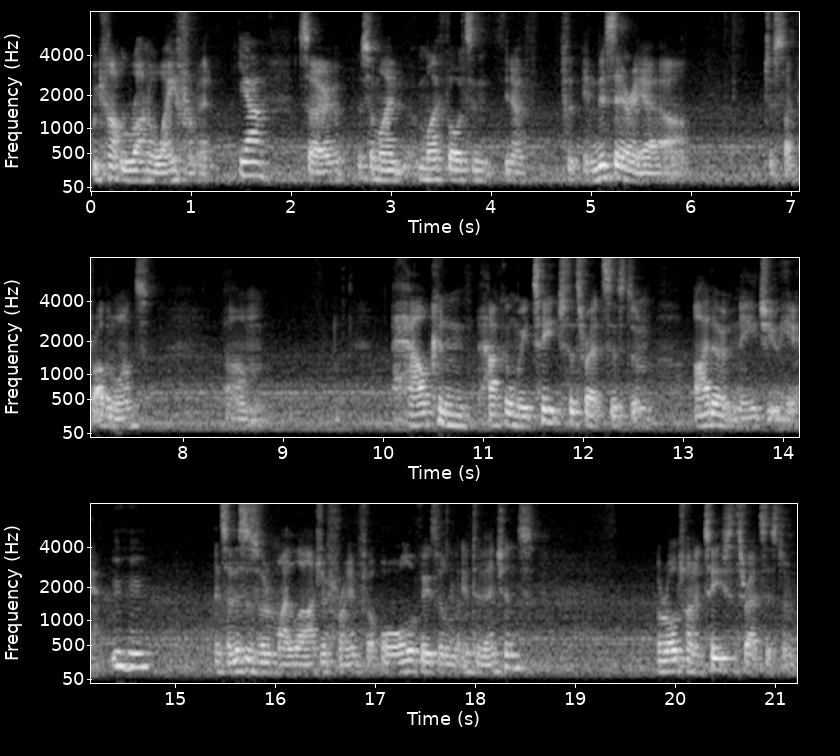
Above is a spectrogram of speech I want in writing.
we can't run away from it. Yeah. So, so my my thoughts in you know in this area are just like for other ones. Um, how can how can we teach the threat system? I don't need you here, Mhm. and so this is sort of my larger frame for all of these little interventions. We're all trying to teach the threat system.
